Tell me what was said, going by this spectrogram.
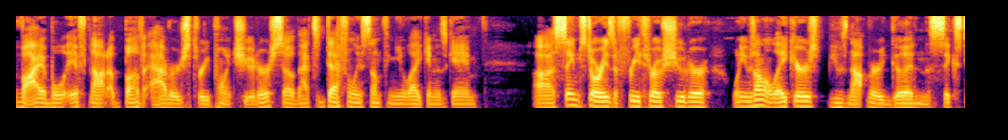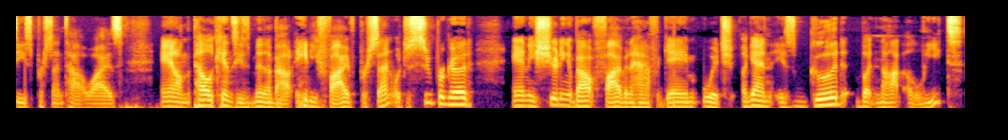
viable, if not above average, three point shooter. So that's definitely something you like in his game. Uh, same story as a free throw shooter. When he was on the Lakers, he was not very good in the 60s percentile wise. And on the Pelicans, he's been about 85%, which is super good. And he's shooting about five and a half a game, which again is good, but not elite.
